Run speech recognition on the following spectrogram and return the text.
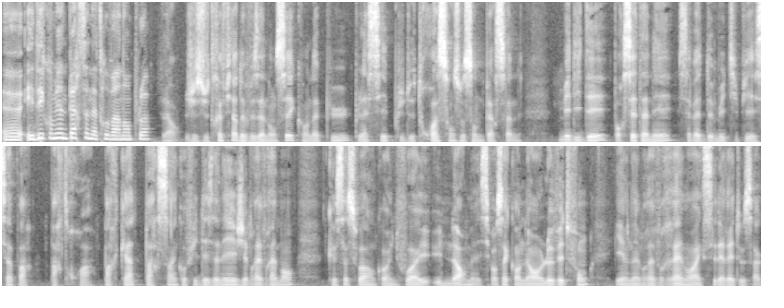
aider combien de personnes à trouver un emploi? Alors, je suis très fier de vous annoncer qu'on a pu placer plus de 360 personnes. Mais l'idée pour cette année, ça va être de multiplier ça par, par 3, par 4, par 5 au fil des années. Et j'aimerais vraiment que ça soit encore une fois une norme. C'est pour ça qu'on est en levée de fonds et on aimerait vraiment accélérer tout ça.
